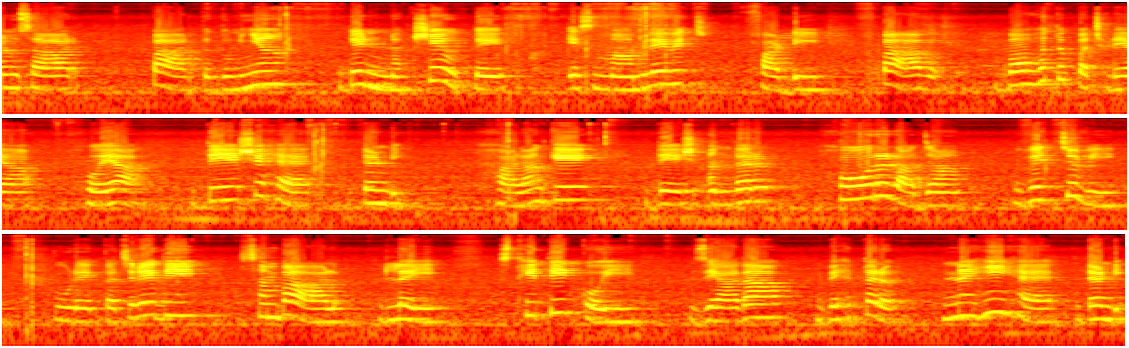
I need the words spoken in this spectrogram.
ਅਨੁਸਾਰ ਭਾਰਤ ਦੁਨੀਆ ਦੇ ਨਕਸ਼ੇ ਉੱਤੇ ਇਸ ਮਾਮਲੇ ਵਿੱਚ ਫਾਡੀ ਭਾਵ ਬਹੁਤ ਪਛੜਿਆ ਹੋਇਆ ਦੇਸ਼ ਹੈ ਡੰਡੀ। ਹਾਲਾਂਕਿ ਦੇਸ਼ ਅੰਦਰ ਹੋਰ ਰਾਜਾਂ ਵਿੱਚ ਵੀ ਕੂੜੇ ਕਚਰੇ ਦੀ ਸੰਭਾਲ ਲਈ ਸਥਿਤੀ ਕੋਈ ਜ਼ਿਆਦਾ ਬਿਹਤਰ ਨਹੀਂ ਹੈ ਡੰਡੀ।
